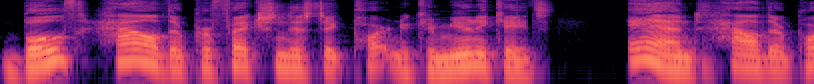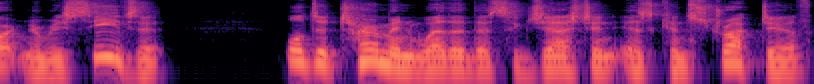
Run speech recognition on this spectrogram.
Both how the perfectionistic partner communicates and how their partner receives it will determine whether the suggestion is constructive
